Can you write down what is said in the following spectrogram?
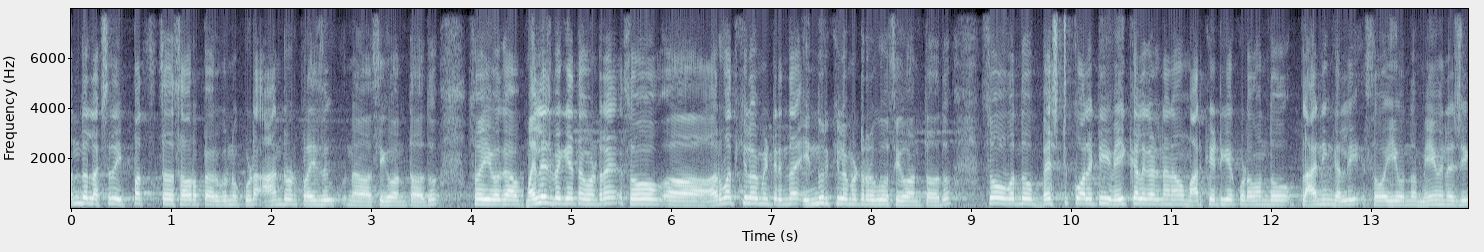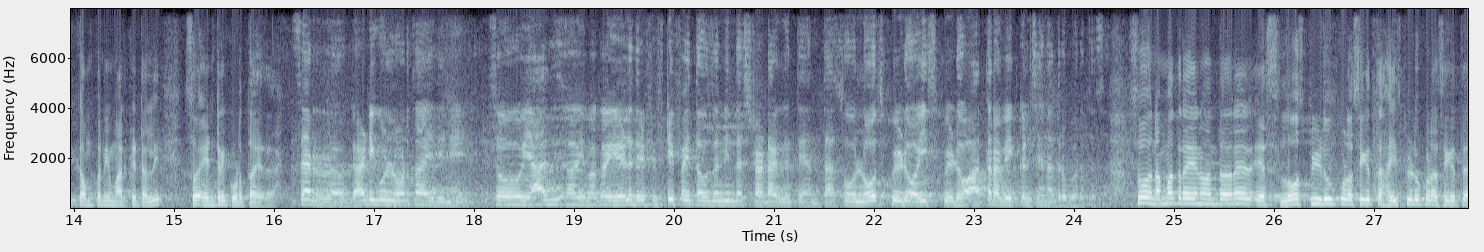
ಒಂದು ಲಕ್ಷದ ಇಪ್ಪತ್ತು ಸಾವಿರ ರೂಪಾಯಿವರೆಗೂ ಕೂಡ ಆನ್ ರೋಡ್ ಪ್ರೈಸ್ ಸಿಗುವಂಥದ್ದು ಸೊ ಇವಾಗ ಮೈಲೇಜ್ ಬಗ್ಗೆ ತಗೊಂಡ್ರೆ ಸೊ ಅರವತ್ತು ಕಿಲೋಮೀಟ್ರಿಂದ ಇನ್ನೂರು ಕಿಲೋಮೀಟರ್ವರೆಗೂ ಸಿಗುವಂಥದ್ದು ಸೊ ಒಂದು ಬೆಸ್ಟ್ ಕ್ವಾಲಿಟಿ ವೆಹಿಕಲ್ಗಳನ್ನ ನಾವು ಮಾರ್ಕೆಟ್ಗೆ ಕೂಡ ಒಂದು ಪ್ಲಾನಿಂಗಲ್ಲಿ ಸೊ ಈ ಒಂದು ಮೇವ್ ಎನರ್ಜಿ ಕಂಪನಿ ಮಾರ್ಕೆಟಲ್ಲಿ ಸೊ ಎಂಟ್ರಿ ಕೊಡ್ತಾ ಇದೆ. ಸರ್ ಗಾಡಿಗಳು ನೋಡ್ತಾ ಇದ್ದೀನಿ. ಸೊ ಯಾವ್ದು ಇವಾಗ ಹೇಳಿದ್ರಿ ಫಿಫ್ಟಿ ಫೈವ್ ತೌಸಂಡಿಂದ ಸ್ಟಾರ್ಟ್ ಆಗುತ್ತೆ ಅಂತ. So low speed high speed ಆ ಥರ ವೆಹಿಕಲ್ಸ್ ಏನಾದರೂ ಬರುತ್ತೆ ಸರ್? ಸೊ ನಮ್ಮ ಹತ್ರ ಏನು ಅಂತಂದರೆ ಎಸ್ ಲೋ ಸ್ಪೀಡು ಕೂಡ ಸಿಗುತ್ತೆ ಹೈ ಸ್ಪೀಡು ಕೂಡ ಸಿಗುತ್ತೆ.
